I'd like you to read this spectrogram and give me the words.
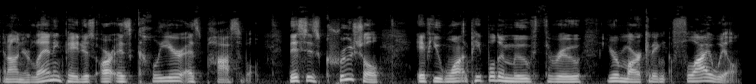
and on your landing pages are as clear as possible. This is crucial if you want people to move through your marketing flywheel.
